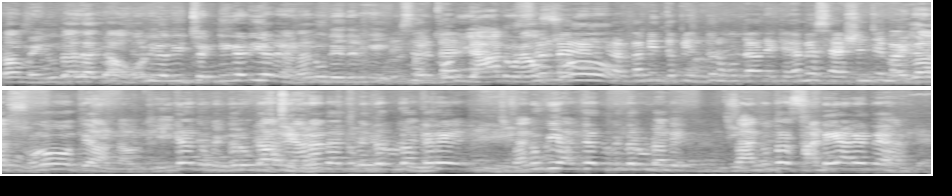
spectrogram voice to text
ਤਾਂ ਮੈਨੂੰ ਤਾਂ ਲੱਗਾ ਹੌਲੀ ਹੌਲੀ ਚੰਡੀਗੜ੍ਹ ਹੀ ਹਰਿਆਣਾ ਨੂੰ ਦੇ ਦੇਣਗੇ। ਤੁਹਾਨੂੰ ਯਾਦ ਹੋਣਾ ਉਹ ਸਰ, ਮੈਂ ਸੁਣੋ। ਕਰਦਾ ਵੀ ਦੀਪਿੰਦਰ ਹੁੱਡਾ ਨੇ ਕਿਹਾ ਮੈਂ ਸੈਸ਼ਨ 'ਚ ਮੰਗ ਪਹਿਲਾਂ ਸੁਣੋ ਧਿਆਨ ਨਾਲ ਠੀਕ ਹੈ? ਦੁਪਿੰਦਰ ਹੁੱਡਾ ਹਰਿਆਣਾ ਦਾ ਦੁਪਿੰਦਰ ਹੁੱਡਾ ਕਰੇ। ਸਾਨੂੰ ਕੀ ਹੱਥ ਹੈ ਦੁਪਿੰਦਰ ਹੁੱਡਾ ਦੇ? ਸਾਨੂੰ ਤਾਂ ਸਾਡੇ ਵਾਲੇ ਤੇ ਹੱਥ ਹੈ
